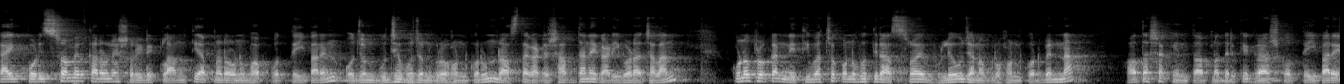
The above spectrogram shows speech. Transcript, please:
কায়িক পরিশ্রমের কারণে শরীরে ক্লান্তি আপনারা অনুভব করতেই পারেন। ওজন বুঝে ভোজন গ্রহণ করুন, রাস্তাঘাটে সাবধানে গাড়ি ঘোড়া চালান। কোনো প্রকার নেতিবাচক অনুভূতির আশ্রয় ভুলেও যেন গ্রহণ করবেন না। হতাশা কিন্তু আপনাদেরকে গ্রাস করতেই পারে।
